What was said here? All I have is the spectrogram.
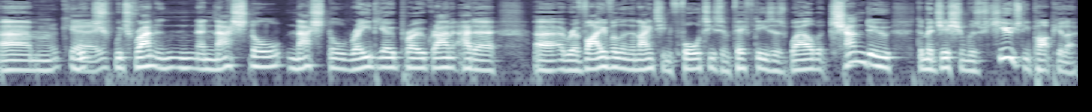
Um, okay. which which ran a national national radio program. It had a uh, a revival in the 1940s and 50s as well. But Chandu the Magician was hugely popular,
